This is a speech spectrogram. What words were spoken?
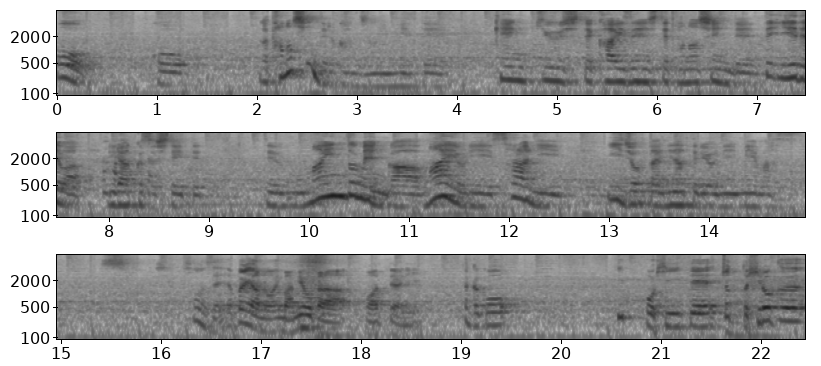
をこうか楽しんでる感じに見えて研究して改善して楽しんでで家ではリラックスしていてっていうもうマインド面が前よりさらにいい状態になってるように見えます。そうですねやっぱりあの今美穂からもあったようになんかこう一歩引いてちょっと広く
